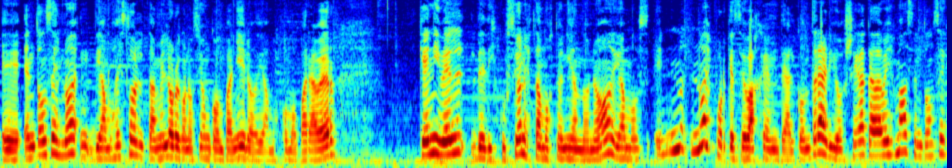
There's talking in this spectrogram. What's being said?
Eh, entonces, no, digamos, eso también lo reconoció un compañero, digamos, como para ver qué nivel de discusión estamos teniendo, ¿no? Digamos, eh, no, no es porque se va gente, al contrario, llega cada vez más, entonces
